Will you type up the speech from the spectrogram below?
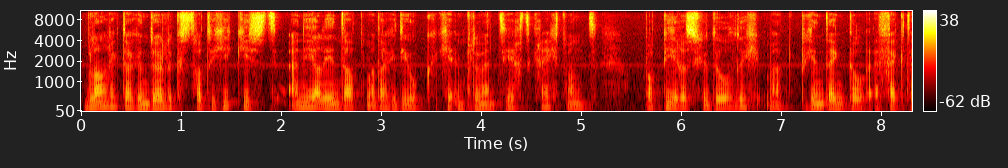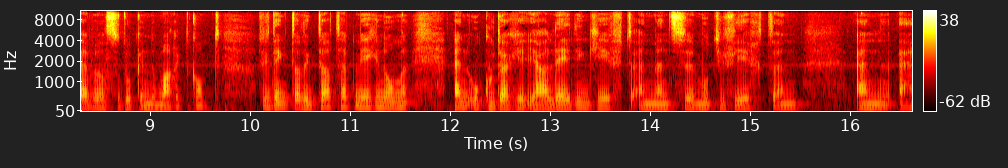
belangrijk dat je een duidelijke strategie kiest. En niet alleen dat, maar dat je die ook geïmplementeerd krijgt. Want papier is geduldig, maar het begint enkel effect te hebben als het ook in de markt komt. Dus ik denk dat ik dat heb meegenomen. En ook hoe dat je ja, leiding geeft en mensen motiveert. En, en uh,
